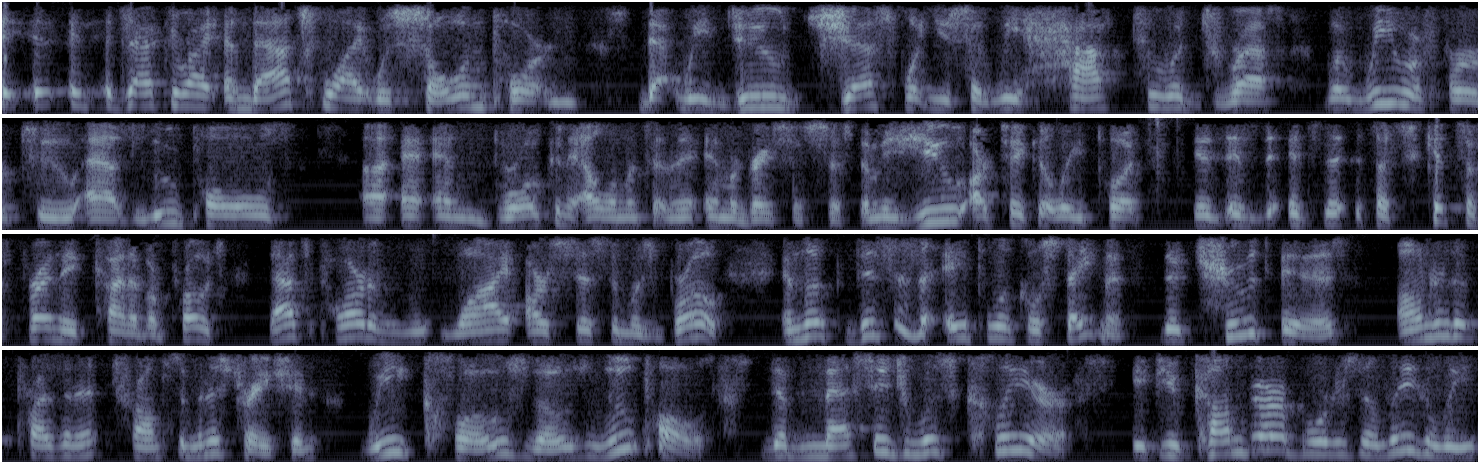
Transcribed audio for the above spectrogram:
Exactly right. And that's why it was so important that we do just what you said. We have to address what we refer to as loopholes uh, and, broken elements in the immigration system. As you articulately put, it, it, it's, it's a schizophrenic kind of approach. That's part of why our system was broke. And look, this is an apolitical statement. The truth is, under the President Trump's administration, we closed those loopholes. The message was clear. If you come to our borders illegally,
